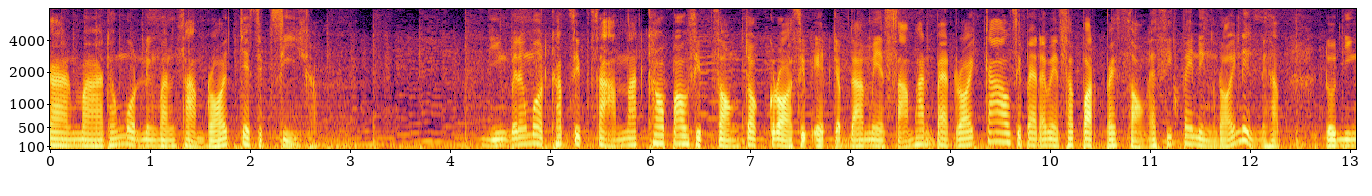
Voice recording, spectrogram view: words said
การณ์มาทั้งหมด 1,374 ครับ ยิงไปทั้งหมดครับ 13 นัดเข้าเป้า 12 จอกกรอด11 กับดาเมจ 3,898 ดาเมจสปอตไป 2 แอสซิสต์ไป 101 นะครับ โดนยิง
